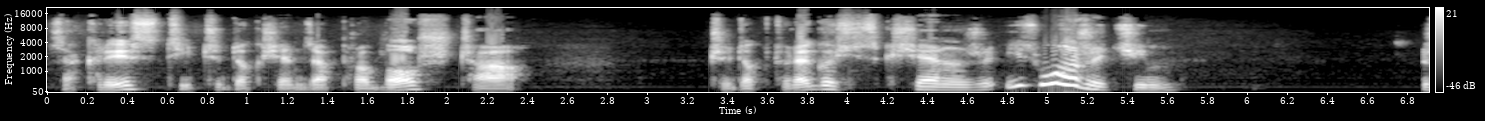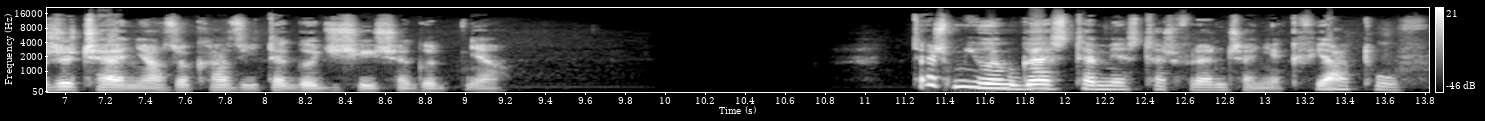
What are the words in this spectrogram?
zakrystii, czy do księdza proboszcza, czy do któregoś z księży i złożyć im życzenia z okazji tego dzisiejszego dnia. Też miłym gestem jest też wręczenie kwiatów,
